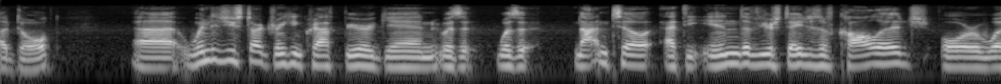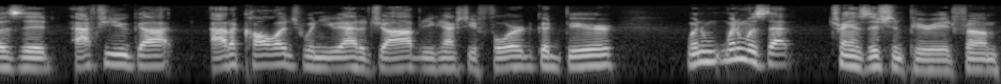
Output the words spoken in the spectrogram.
adult, uh, when did you start drinking craft beer again? Was it was it not until at the end of your stages of college, or was it after you got out of college when you had a job and you can actually afford good beer? When when was that transition period from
